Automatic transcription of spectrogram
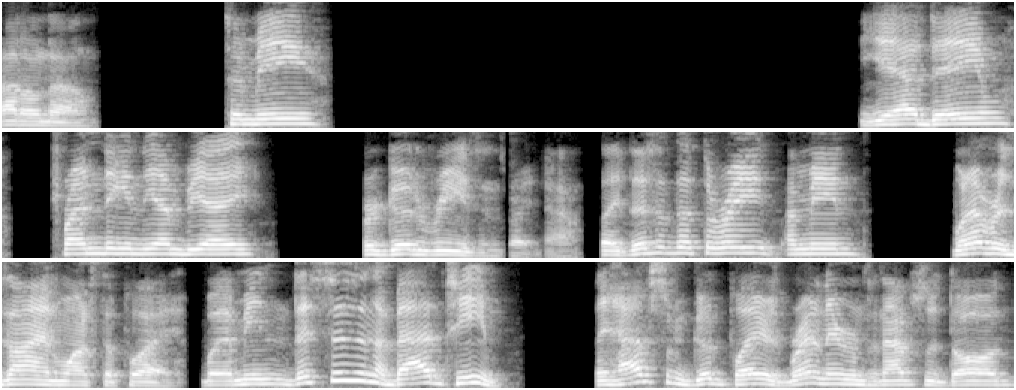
I don't know. To me, yeah, Dame trending in the NBA for good reasons right now. Like this is the three. I mean, whenever Zion wants to play. But I mean, this isn't a bad team. They have some good players. Brandon Ingram's an absolute dog.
